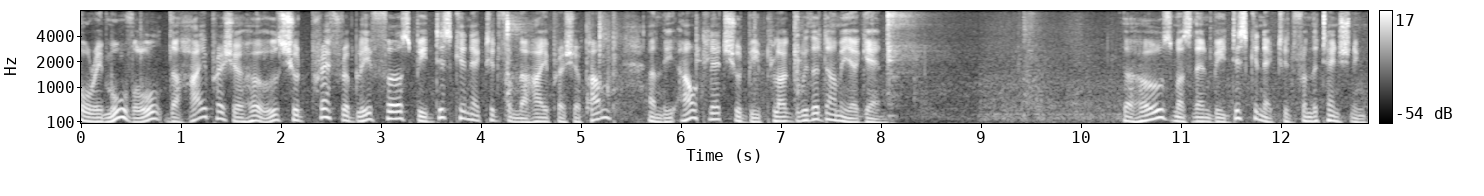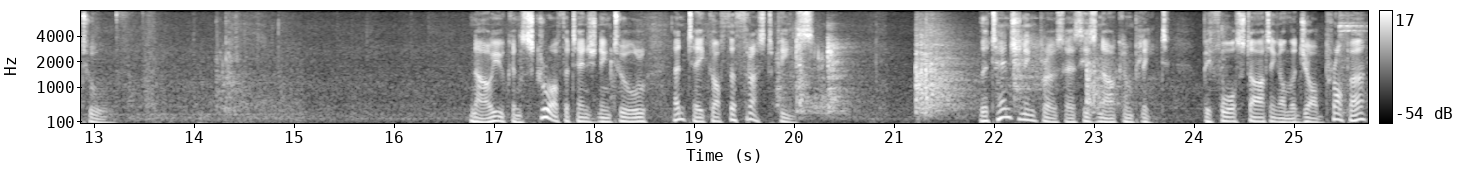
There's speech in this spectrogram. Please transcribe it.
For removal, the high pressure hose should preferably first be disconnected from the high pressure pump and the outlet should be plugged with a dummy again. The hose must then be disconnected from the tensioning tool. Now you can screw off the tensioning tool and take off the thrust piece. The tensioning process is now complete. Before starting on the job proper,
